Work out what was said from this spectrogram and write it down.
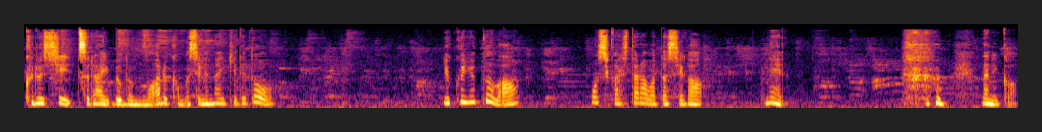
苦しい辛い部分もあるかもしれないけれどゆくゆくはもしかしたら私がね 何か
